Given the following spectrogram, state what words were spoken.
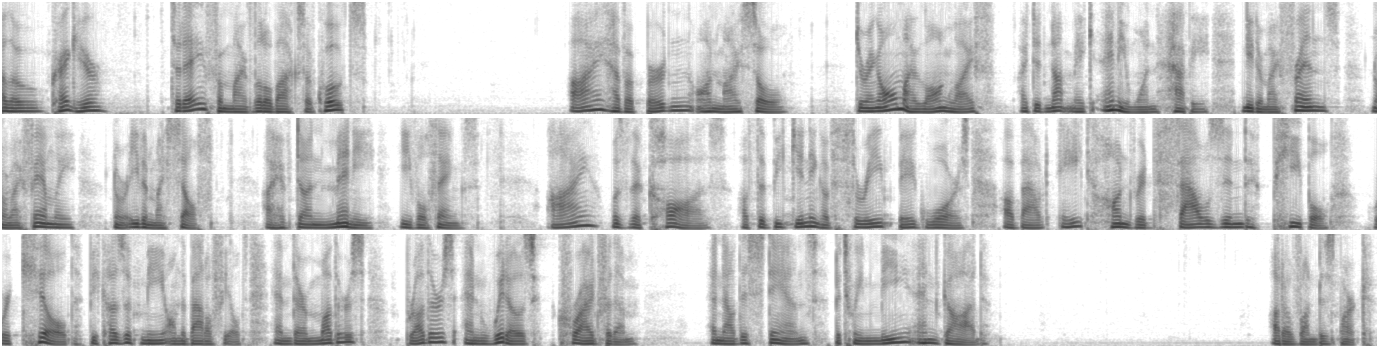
Hello, Craig here. Today, from my little box of quotes I have a burden on my soul. During all my long life, I did not make anyone happy, neither my friends, nor my family, nor even myself. I have done many evil things. I was the cause of the beginning of three big wars. About 800,000 people were killed because of me on the battlefields, and their mothers, brothers, and widows cried for them. And now this stands between me and God. Otto von Bismarck.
